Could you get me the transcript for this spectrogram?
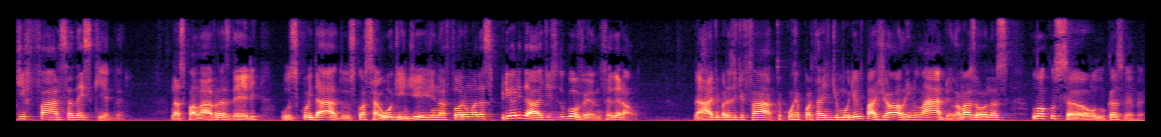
de farsa da esquerda. Nas palavras dele, os cuidados com a saúde indígena foram uma das prioridades do governo federal. Da Rádio Brasil de Fato, com reportagem de Murilo Pajola em Lábrio, no Amazonas, locução Lucas Weber.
